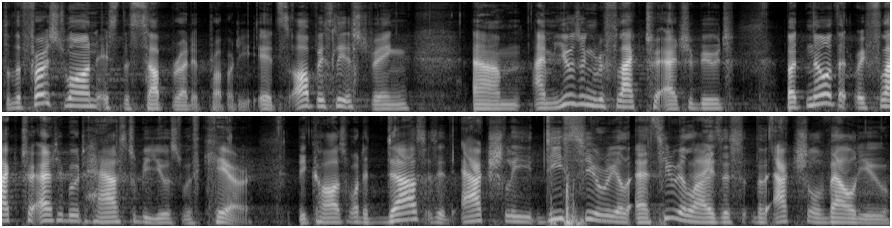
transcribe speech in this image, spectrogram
So the first one is the subreddit property. It's obviously a string. Um, I'm using reflect to attribute, but note that reflect to attribute has to be used with care, because what it does is it actually deserializes uh, the actual value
